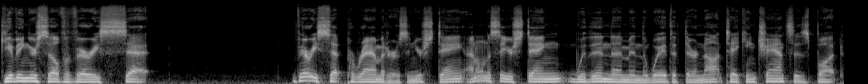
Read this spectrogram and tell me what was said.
giving yourself a very set very set parameters, and you're staying. I don't want to say you're staying within them in the way that they're not taking chances, but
